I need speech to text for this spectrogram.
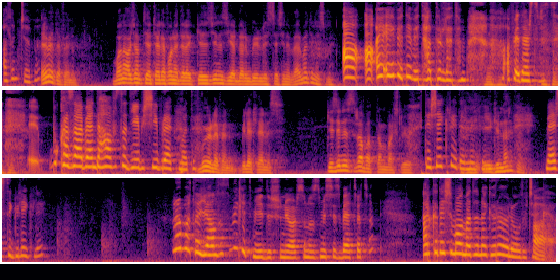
alınca mı? Evet efendim. Bana Acanta'ya telefon ederek gezeceğiniz yerlerin bir listesini vermediniz mi? Aa, aa, e, evet evet hatırladım. Affedersiniz. Ee, bu kaza bende hafıza diye bir şey bırakmadı. Buyurun efendim biletleriniz. Geziniz Rabat'tan başlıyor. Teşekkür ederim efendim. İyi günler efendim. Mersi güle güle. Rabat'a yalnız mı gitmeyi düşünüyorsunuz Mrs. Betterton? Arkadaşım olmadığına göre öyle olacak. Aa,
